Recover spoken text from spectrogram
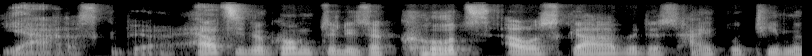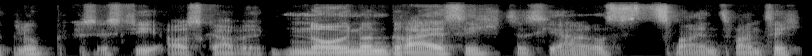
Jahresgebühr. Herzlich willkommen zu dieser Kurzausgabe des Heiko Thieme Club. Es ist die Ausgabe 39 des Jahres 22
